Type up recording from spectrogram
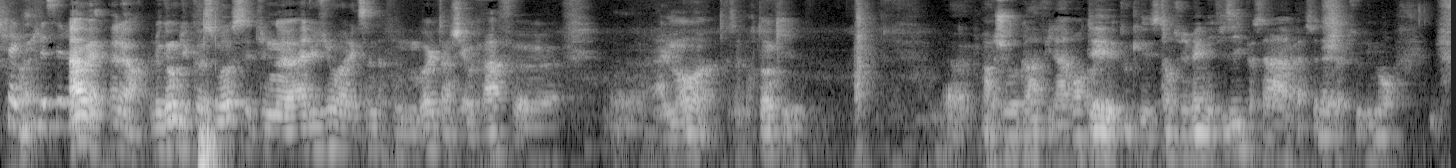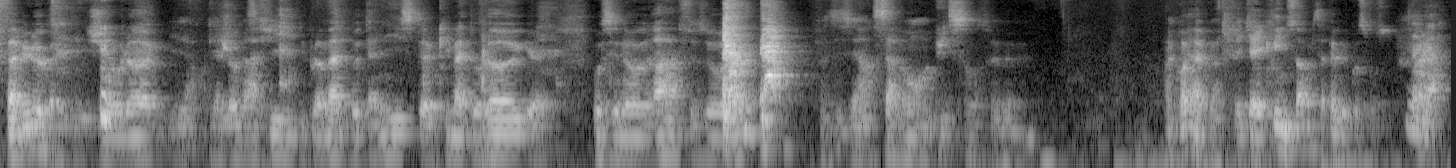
chacune de ces Ah ouais, alors, le gang du cosmos, c'est une euh, allusion à Alexander von Humboldt, un géographe euh, allemand très important qui... Euh, un géographe, il a inventé toutes les sciences humaines et physiques. C'est un personnage absolument fabuleux. quoi. Il est géologue, il a inventé la géographie, diplomate, botaniste, climatologue, euh, océanographe, zoologue. Enfin, c'est un savant, un puissance euh, incroyable. quoi. Et qui a écrit une somme qui s'appelle Le Cosmos. Voilà.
